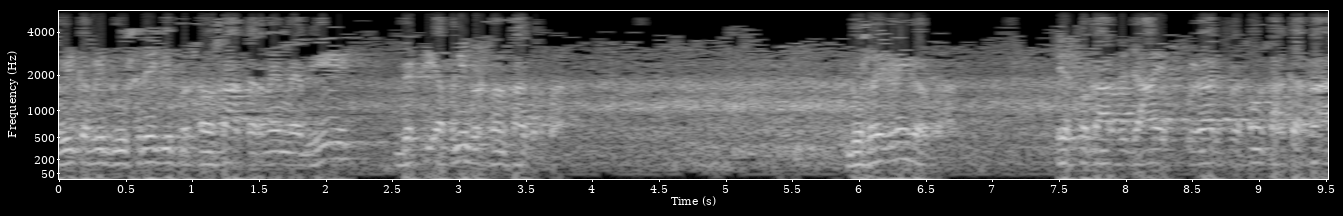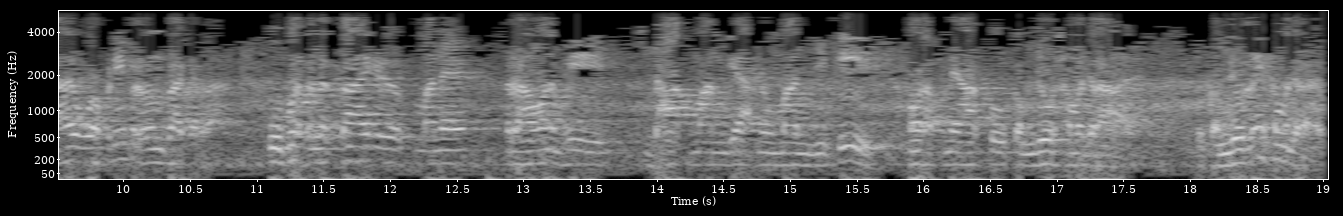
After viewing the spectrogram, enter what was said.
कभी कभी दूसरे की प्रशंसा करने में भी व्यक्ति अपनी प्रशंसा करता है। दूसरे की नहीं करता। इस प्रकार से जहाँ इस प्रकार की प्रशंसा कर रहा है, वो अपनी प्रशंसा कर रहा है। ऊपर से लगता है कि माने रावण भी धाक मान गया हनुमान जी की और अपने आप को कमज़ोर समझ रहा है। तो कमज़ोर नहीं समझ रहा है।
